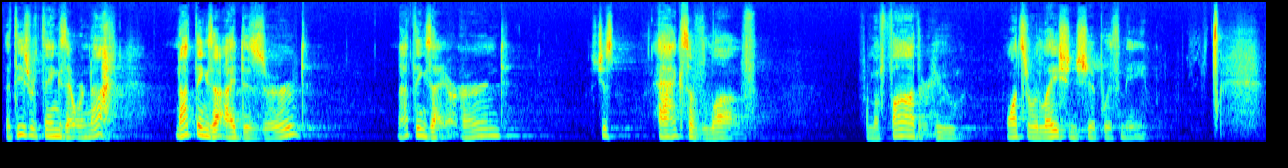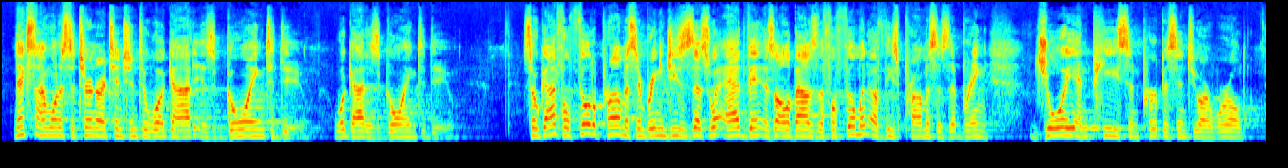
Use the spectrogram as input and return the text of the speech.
That these were things that were not, not things that I deserved, not things I earned. It's just acts of love from a father who wants a relationship with me. Next, I want us to turn our attention to what God is going to do. What God is going to do. So God fulfilled a promise in bringing Jesus. That's what Advent is all about, is the fulfillment of these promises that bring joy and peace and purpose into our world.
